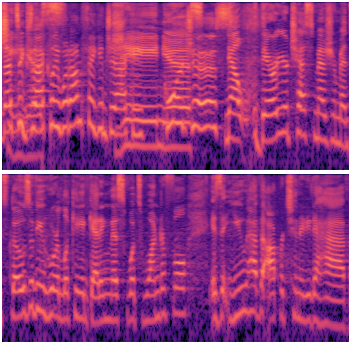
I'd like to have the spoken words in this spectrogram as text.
That's Genius. exactly what I'm thinking, Jacque. Genius. Gorgeous. Now, there are your chest measurements. Those of you who are looking at getting this, what's wonderful is that you have the opportunity to have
